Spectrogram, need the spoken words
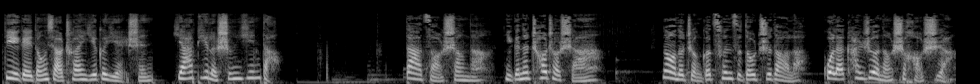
递给董小川一个眼神，压低了声音道：“大早上的，你跟他吵吵啥？闹得整个村子都知道了，过来看热闹是好事啊。”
